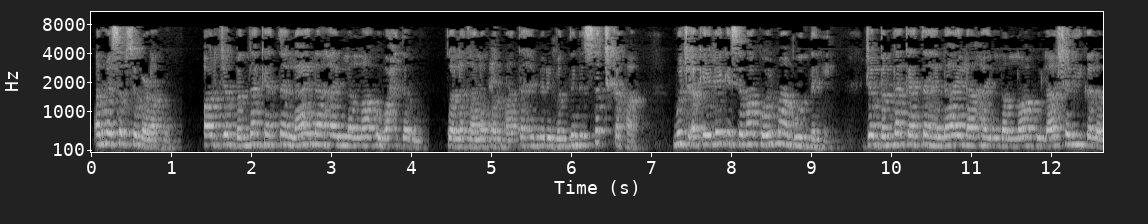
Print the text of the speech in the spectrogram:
اور میں سب سے بڑا ہوں۔ اور جب بندہ کہتا ہے، لا الہ الا اللہ وحدہ، تو اللہ تعالیٰ فرماتا ہے، میرے بندے نے سچ کہا، مجھ اکیلے کے سوا کوئی معبود نہیں۔ جب بندہ کہتا ہے لا الہ الا اللہ لا شریک لہ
